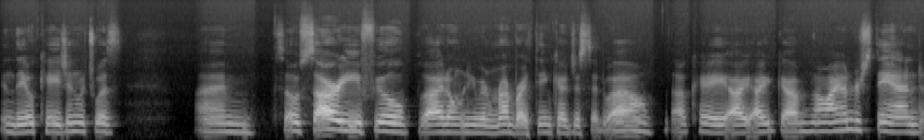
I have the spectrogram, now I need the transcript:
in the occasion, which was, I'm so sorry you feel, I don't even remember. I think I just said, well, okay, I, I um, no, I understand,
